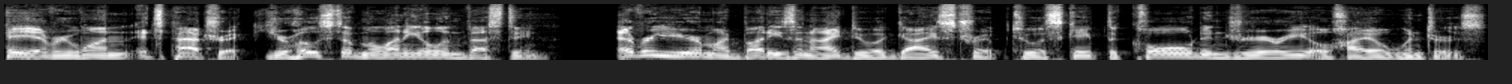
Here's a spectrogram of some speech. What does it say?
Hey everyone, it's Patrick, your host of Millennial Investing. Every year, my buddies and I do a guy's trip to escape the cold and dreary Ohio winters.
